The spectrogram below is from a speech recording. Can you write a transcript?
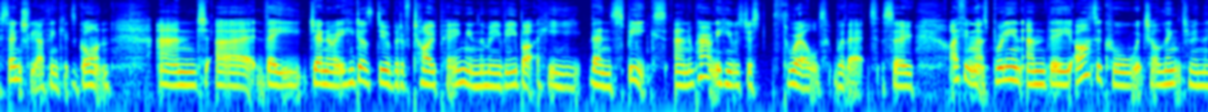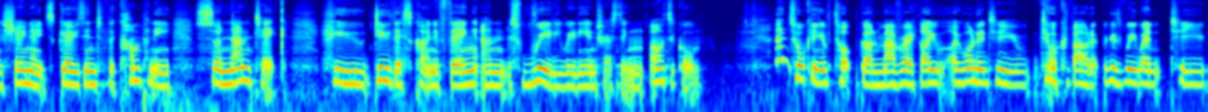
essentially, I think it's gone. And uh, they generate, he does do a bit of typing in the movie, but he then speaks. And apparently he was just thrilled with it. So I think that's brilliant. And the article, which I'll link to in the show notes, goes into the company Sonantic, who do this kind of thing. And it's really, really interesting article. And talking of Top Gun Maverick, I, I wanted to talk about it because we went to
